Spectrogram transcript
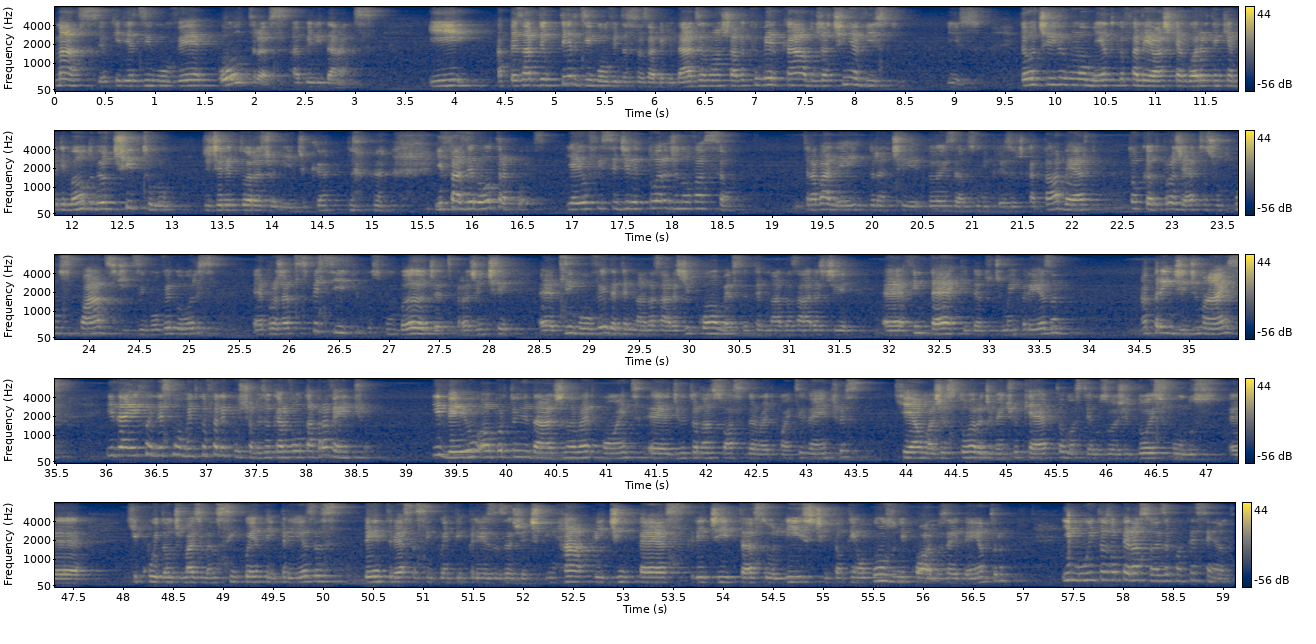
Mas eu queria desenvolver outras habilidades e, apesar de eu ter desenvolvido essas habilidades, eu não achava que o mercado já tinha visto isso. Então, eu tive um momento que eu falei: eu acho que agora eu tenho que abrir mão do meu título de diretora jurídica e fazer outra coisa. E aí, eu fui ser diretora de inovação. E trabalhei durante dois anos numa empresa de capital aberto, tocando projetos junto com os quadros de desenvolvedores, é, projetos específicos, com budget, para a gente é, desenvolver determinadas áreas de e-commerce, determinadas áreas de é, fintech dentro de uma empresa. Aprendi demais. E daí foi nesse momento que eu falei, puxa, mas eu quero voltar para Venture. E veio a oportunidade na Redpoint de me tornar sócio da Redpoint Ventures, que é uma gestora de Venture Capital. Nós temos hoje dois fundos é, que cuidam de mais ou menos 50 empresas. Dentre essas 50 empresas, a gente tem Rappi, Gimpass, Creditas, Olist, então tem alguns unicórnios aí dentro e muitas operações acontecendo.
